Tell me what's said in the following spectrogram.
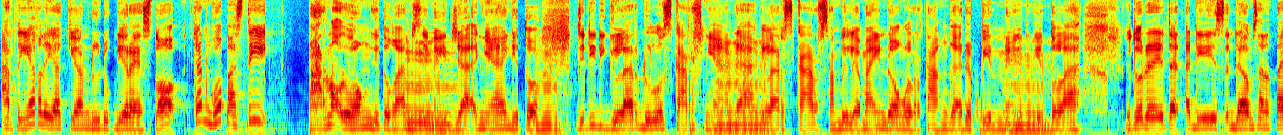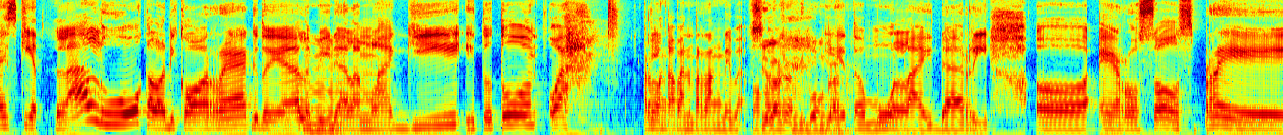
artinya ketika Kion duduk di resto, kan gue pasti Parno dong gitu kan si mejanya gitu. Jadi digelar dulu scarfnya, dah gelar scarf sambil dia main dong ular tangga ada pinnya gitu gitulah. Itu udah di, di dalam sanitize kit. Lalu kalau dikorek gitu ya lebih dalam lagi itu tuh wah perlengkapan perang deh, Pak. pokoknya. Silakan dibongkar. Gitu, mulai dari eh, aerosol spray,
